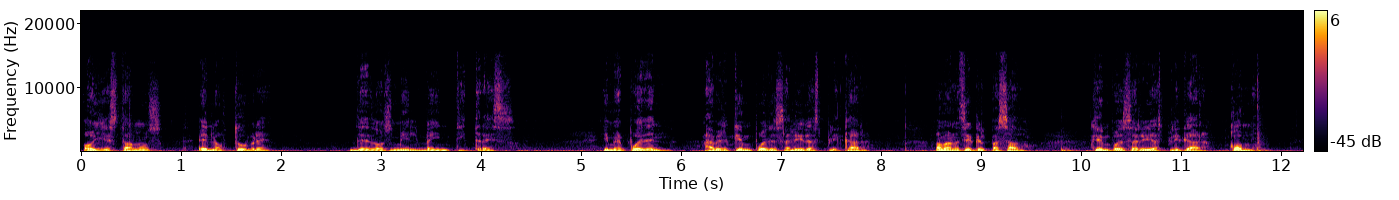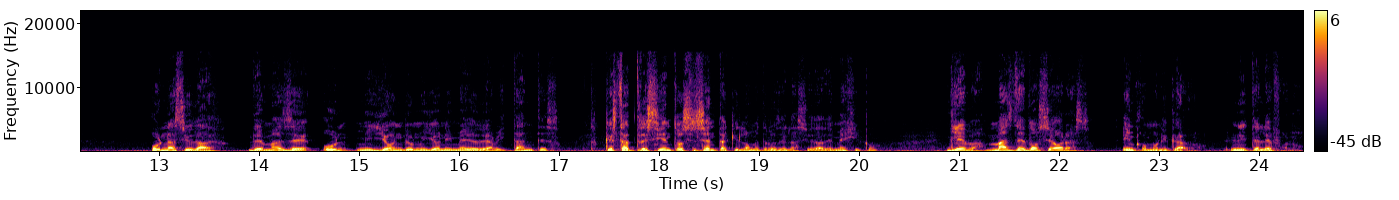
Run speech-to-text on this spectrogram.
hoy estamos en octubre de 2023 y me pueden, a ver quién puede salir a explicar, ah, van a decir que el pasado, quién puede salir a explicar cómo una ciudad de más de un millón, de un millón y medio de habitantes, que está a 360 kilómetros de la Ciudad de México, lleva más de 12 horas incomunicado, ni teléfono,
